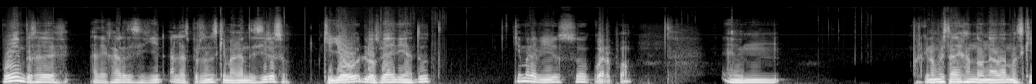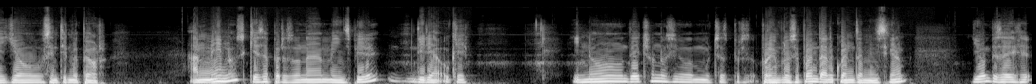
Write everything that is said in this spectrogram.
voy a empezar a dejar de seguir a las personas que me hagan decir eso. Que yo los vea y diga, dude, qué maravilloso cuerpo. Eh, porque no me está dejando nada más que yo sentirme peor a menos que esa persona me inspire, diría, ok. Y no, de hecho no sigo muchas personas. Por ejemplo, se pueden dar cuenta en Instagram. Yo empecé a dejar,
